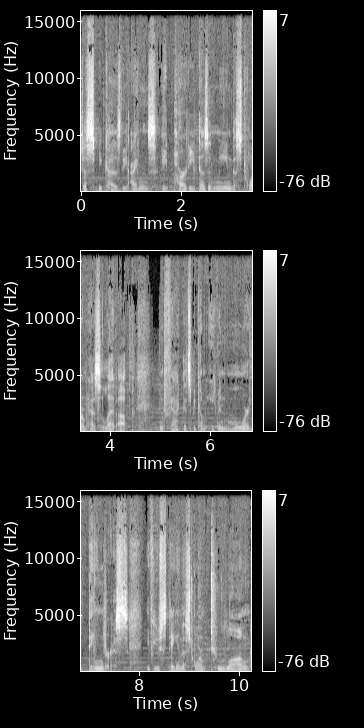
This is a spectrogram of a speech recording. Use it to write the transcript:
Just because the island's a party doesn't mean the storm has let up. In fact, it's become even more dangerous. If you stay in the storm too long,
